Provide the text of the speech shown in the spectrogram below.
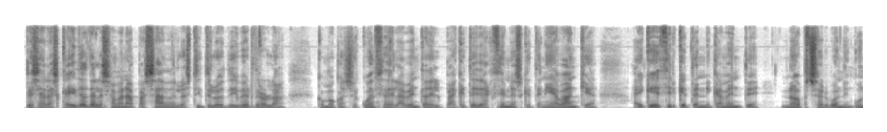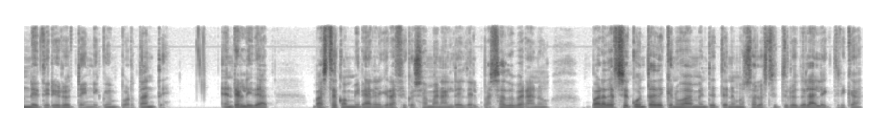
Pese a las caídas de la semana pasada en los títulos de Iberdrola, como consecuencia de la venta del paquete de acciones que tenía Bankia, hay que decir que técnicamente no observo ningún deterioro técnico importante. En realidad, basta con mirar el gráfico semanal desde el pasado verano para darse cuenta de que nuevamente tenemos a los títulos de la eléctrica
